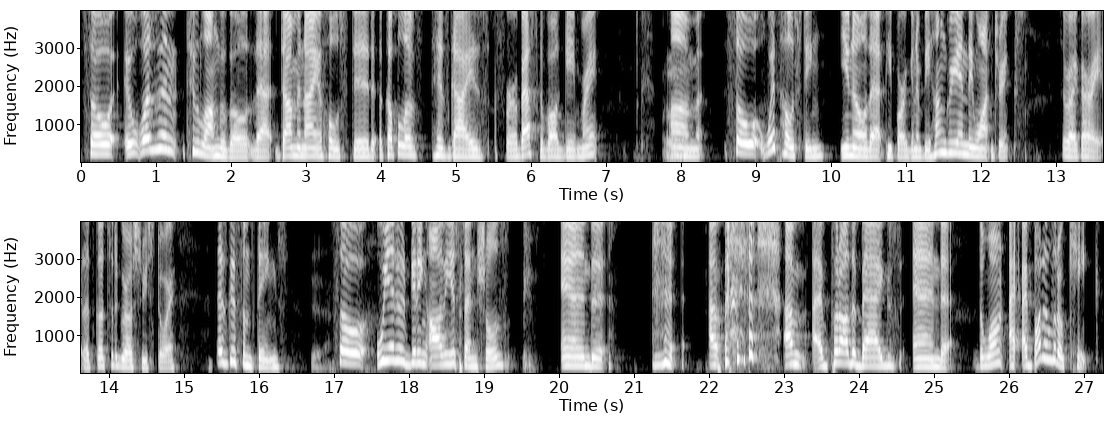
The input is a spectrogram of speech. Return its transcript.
So it wasn't too long ago that Dom and I hosted a couple of his guys for a basketball game, right? Um, so with hosting, you know that people are gonna be hungry and they want drinks. So we're like, all right, let's go to the grocery store. Let's get some things. yeah So we ended up getting all the essentials, and I, um, I put all the bags, and the one I, I bought a little cake,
